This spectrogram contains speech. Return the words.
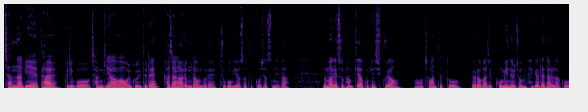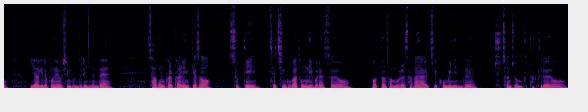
잔나비의 달, 그리고 장기하와 얼굴들의 가장 아름다운 노래 두 곡 이어서 듣고 오셨습니다. 음악의 숲 함께하고 계시고요. 어, 저한테 또 여러 가지 고민을 좀 해결해 달라고 이야기를 보내오신 분들이 있는데, 4088님께서 숲디, 제 친구가 독립을 했어요. 어떤 선물을 사가야 할지 고민인데 추천 좀 부탁드려요.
